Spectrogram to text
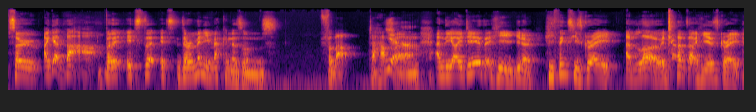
So I get that, but it, it's the it's there are many mechanisms for that to happen. Yeah. And the idea that he, you know, he thinks he's great and low, it turns out he is great.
